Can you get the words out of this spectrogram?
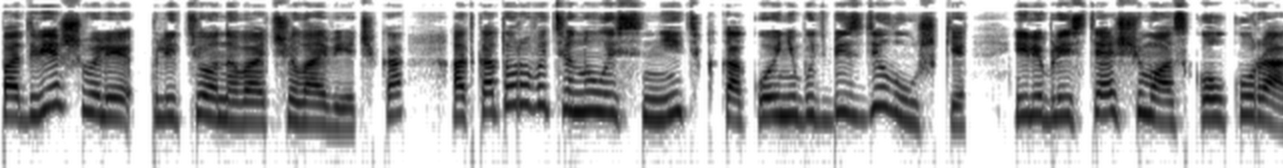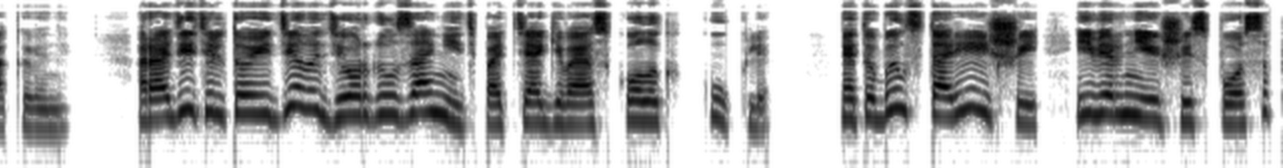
подвешивали плетеного человечка, от которого тянулась нить к какой-нибудь безделушке или блестящему осколку раковины. Родитель то и дело дергал за нить, подтягивая осколок к кукле. Это был старейший и вернейший способ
